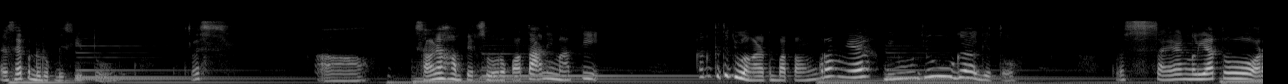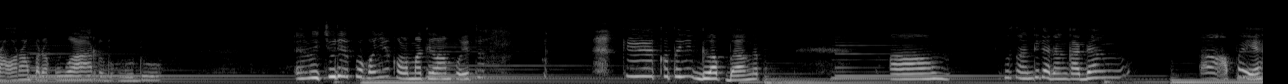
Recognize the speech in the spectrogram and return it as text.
saya penduduk di situ gitu. Terus uh, misalnya hampir seluruh kota nih mati kan kita juga nggak ada tempat nongkrong ya bingung juga gitu. Terus saya ngeliat tuh orang-orang pada keluar duduk-duduk. Eh lucu deh pokoknya kalau mati lampu itu. Kayak kotanya gelap banget. Um, terus nanti kadang-kadang uh, apa ya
